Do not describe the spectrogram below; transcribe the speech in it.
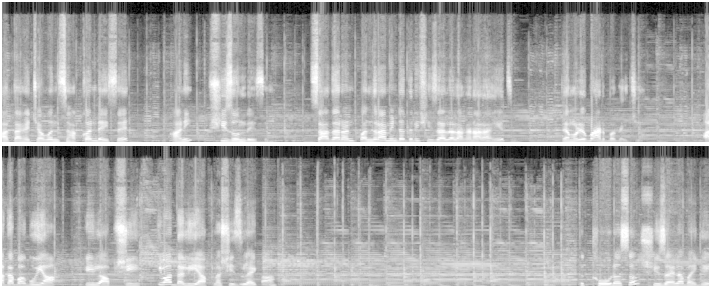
आता ह्याच्यावर झाकण द्यायचंय आणि शिजून द्यायचंय. साधारण पंधरा मिनटं तरी शिजायला लागणार आहेच त्यामुळे वाट बघायची. आता बघूया की लापशी किंवा दलिया आपला शिजलाय का? तर थोडंसं शिजायला पाहिजे.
